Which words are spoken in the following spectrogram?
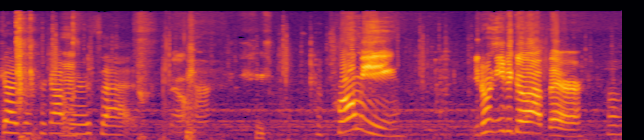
Guys, I forgot where it's at. No. Chromie! You don't need to go out there. Huh?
